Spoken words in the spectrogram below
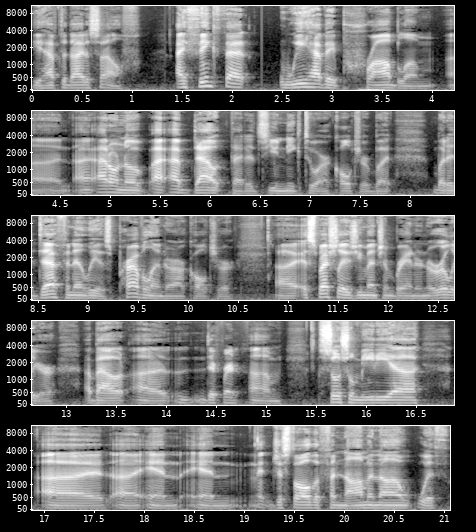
You have to die to self. I think that we have a problem. Uh, I, I, don't know. I, I, doubt that it's unique to our culture, but but it definitely is prevalent in our culture. Uh, especially as you mentioned, Brandon, earlier about uh, different um, social media uh, uh, and and just all the phenomena with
